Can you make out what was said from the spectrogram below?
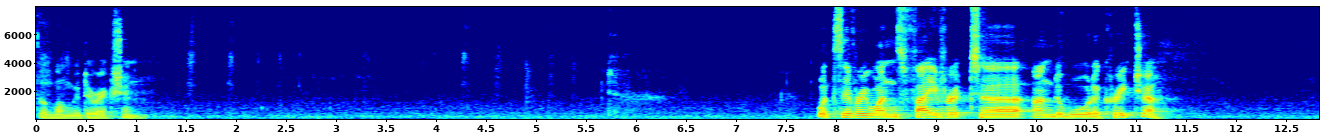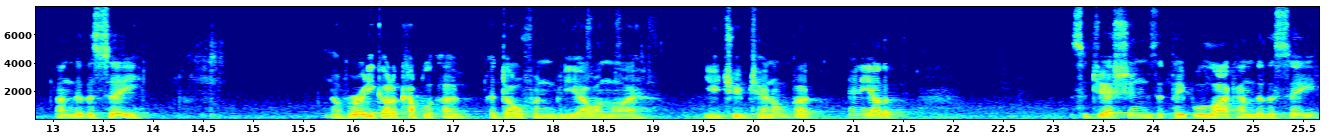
the longer direction. What's everyone's favourite uh, underwater creature? Under the sea. I've already got a couple of a dolphin video on my YouTube channel, but any other suggestions that people like under the sea?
